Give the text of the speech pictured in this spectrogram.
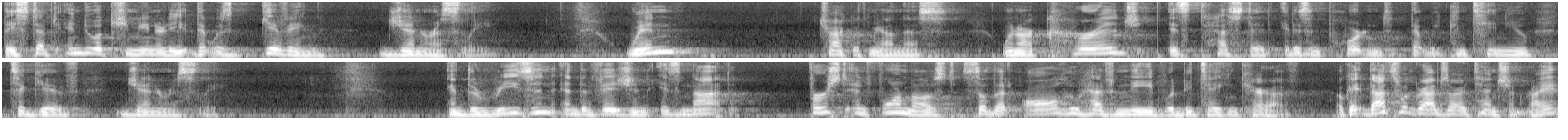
they stepped into a community that was giving generously. When, track with me on this, when our courage is tested, it is important that we continue to give generously. And the reason and the vision is not first and foremost so that all who have need would be taken care of. Okay, that's what grabs our attention, right?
